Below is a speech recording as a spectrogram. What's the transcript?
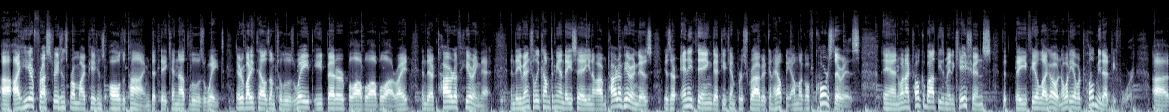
Uh, I hear frustrations from my patients all the time that they cannot lose weight. Everybody tells them to lose weight, eat better, blah, blah, blah, right? And they're tired of hearing that. And they eventually come to me and they say, you know, I'm tired of hearing this. Is there anything that you can prescribe that can help me? I'm like, of course there is. And when I talk about these medications, that they feel like, oh, nobody ever told me that before. Uh,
